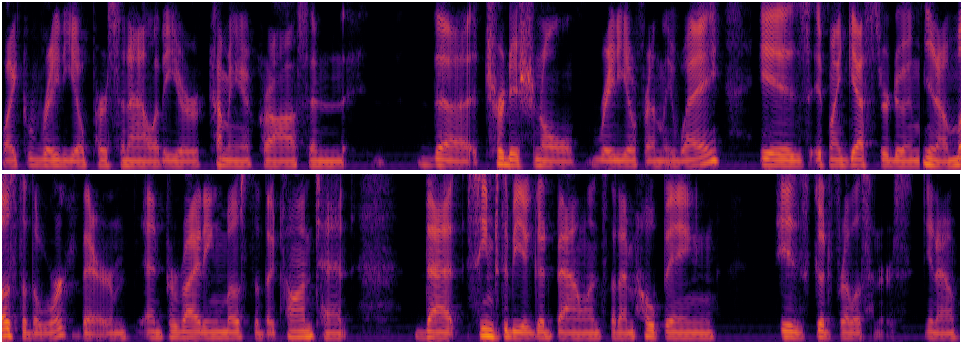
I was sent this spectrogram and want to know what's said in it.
like radio personality or coming across and the traditional radio friendly way is if my guests are doing you know most of the work there and providing most of the content that seems to be a good balance that I'm hoping is good for listeners. You know,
